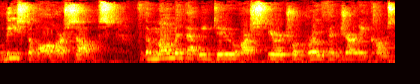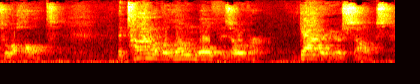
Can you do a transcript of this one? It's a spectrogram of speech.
least of all ourselves. For the moment that we do, our spiritual growth and journey comes to a halt. The time of the lone wolf is over. Gather yourselves.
